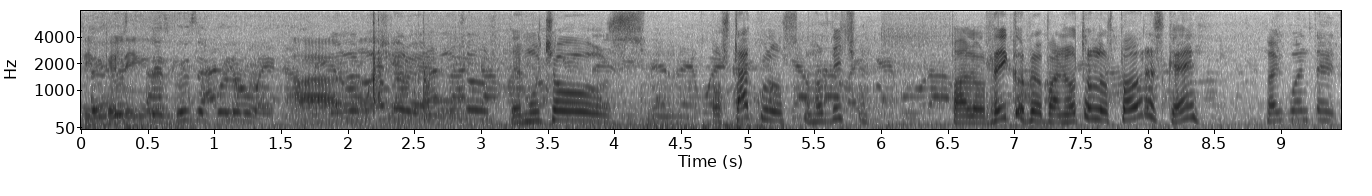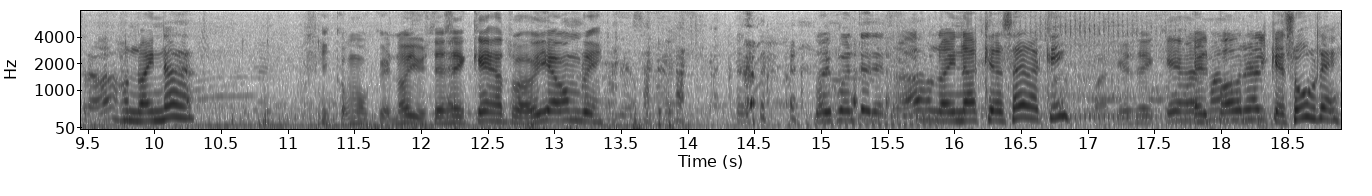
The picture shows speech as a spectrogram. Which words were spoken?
sin peligro. ¿Les gusta el pueblo Ah, Hay muchos obstáculos, mejor dicho, para los ricos, pero para nosotros los pobres, ¿qué? No hay fuentes de trabajo, no hay nada. ¿Y cómo que no? ¿Y usted se queja todavía, hombre? no hay fuentes de trabajo, no hay nada que hacer aquí. ¿Para qué se queja, El pobre es el que sufre.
